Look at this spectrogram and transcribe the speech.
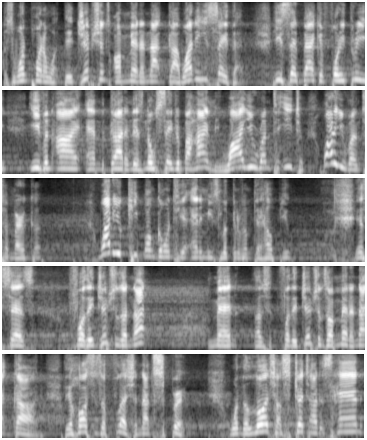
That's one point I want. The Egyptians are men and not God. Why did he say that? He said back in 43, even I am God and there's no Savior behind me. Why you run to Egypt? Why do you run to America? Why do you keep on going to your enemies looking for them to help you? It says, For the Egyptians are not men, uh, for the Egyptians are men and not God. Their horses are flesh and not spirit. When the Lord shall stretch out his hand,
